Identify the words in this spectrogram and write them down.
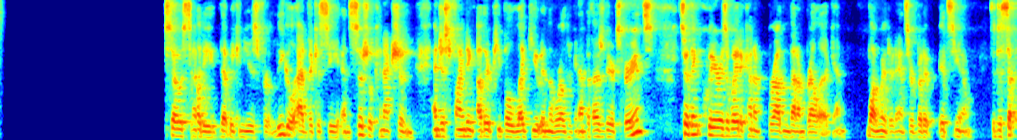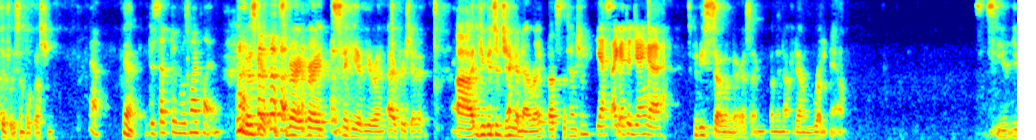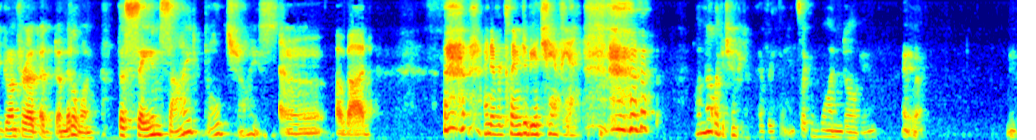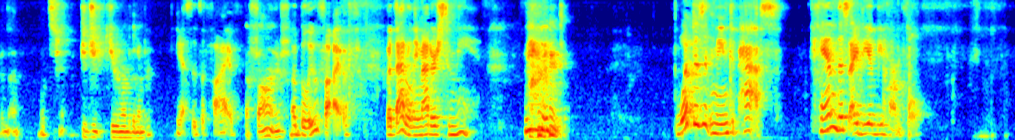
so that we can use for legal advocacy and social connection and just finding other people like you in the world who can empathize with your experience. So I think queer is a way to kind of broaden that umbrella again. Long-winded answer, but it, it's you know it's a deceptively simple question. Yeah. Yeah. Deceptive was my plan. It was good. It's very, very sneaky of you, Ren. I appreciate it. Uh, you get to Jenga now, right? That's the tension. Yes, I get to Jenga. It's gonna be so embarrassing when they knock it down right now. You're, you're going for a, a, a middle one. The same side? Bold choice. Um, oh God. I never claimed to be a champion. I'm not like a champion everything. It's like one doll game. Anyway, even then, what's did you do you remember the number? yes, it's a five, A five. a blue five, but that only matters to me. Right. What does it mean to pass? Can this idea be harmful?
